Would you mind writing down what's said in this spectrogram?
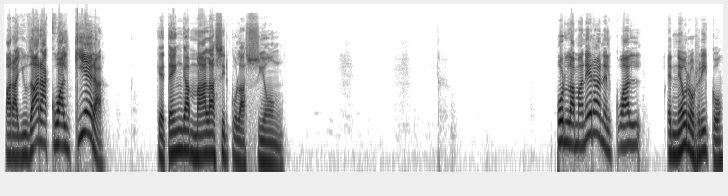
para ayudar a cualquiera que tenga mala circulación. Por la manera en la cual el neuro rico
